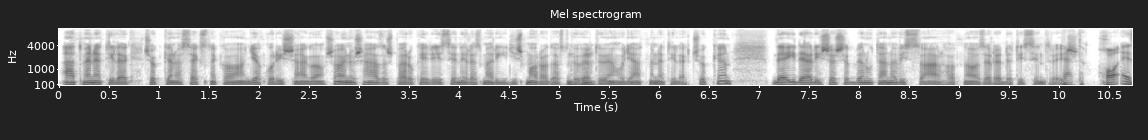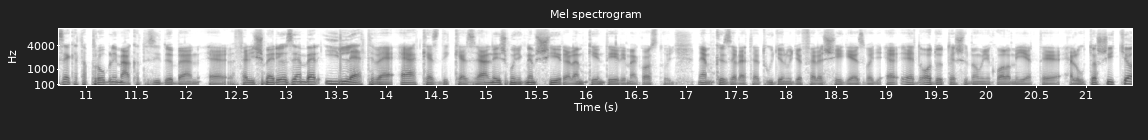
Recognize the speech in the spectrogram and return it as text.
átmenetileg csökken a szexnek a gyakorisága. Sajnos a házas párok egy részénél ez már így is marad azt Mhm. követően, hogy átmenetileg csökken, de ideális esetben utána visszaállhatna az eredeti szintre is. Tehát ha ezeket a problémákat az időben eh, felismeri az ember, illetve elkezdi kezelni, és mondjuk nem sérelemként éli meg azt, hogy nem közeledhet ugyanúgy a feleségehez, vagy e- e- adott esetben mondjuk valamiért elutasítja,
